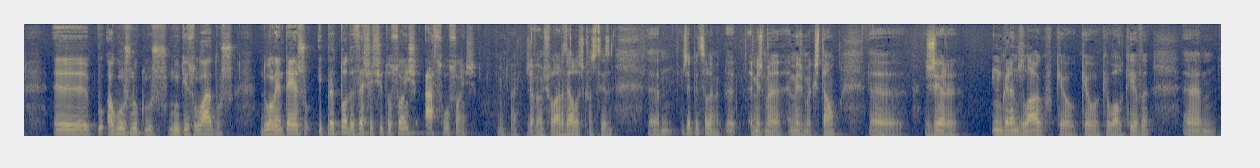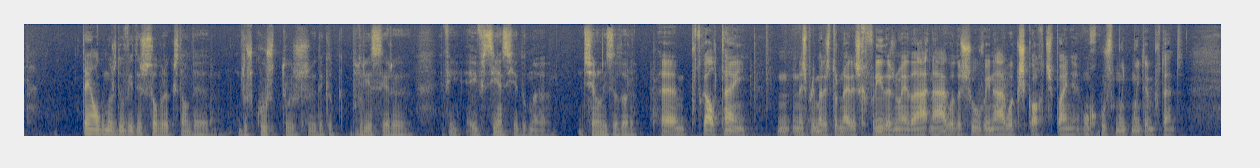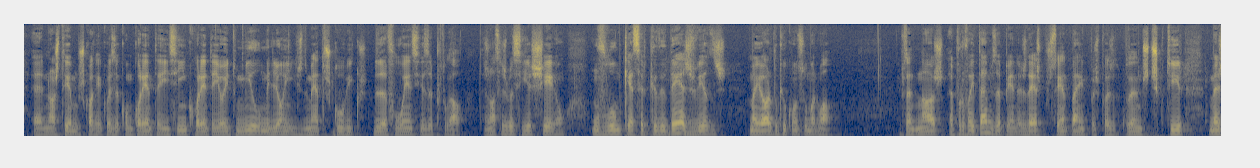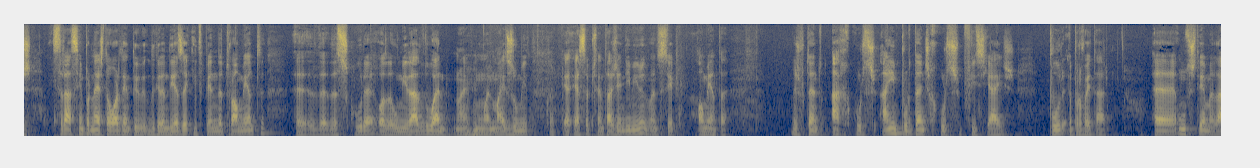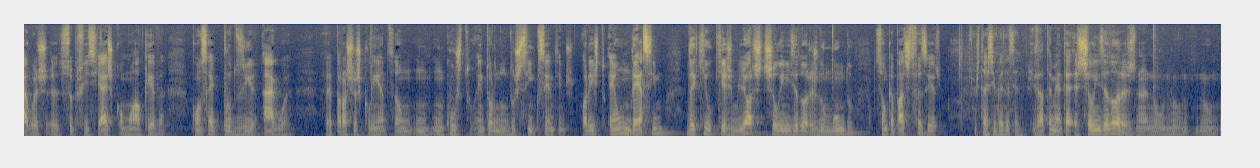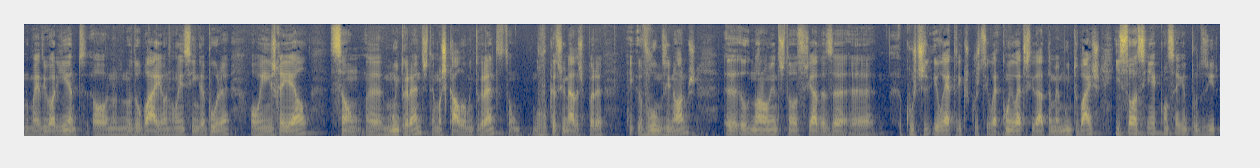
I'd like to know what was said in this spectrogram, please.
alguns núcleos muito isolados do Alentejo e para todas estas situações há soluções. Muito bem, já vamos falar delas, com certeza. José Pedro Salema, a mesma, a mesma questão uh, gera um grande lago, que é o, que é o, que é o Alqueva. Uh, tem algumas dúvidas sobre a questão de, dos custos, daquilo que poderia ser, enfim, a eficiência de uma desalinizadora? Portugal tem, nas primeiras torneiras referidas, não é, na água da chuva e na água que escorre de Espanha, um recurso muito, muito importante. Uh, nós temos qualquer coisa como 45, 48 mil milhões de metros cúbicos de afluências a Portugal. As nossas bacias chegam um volume que é cerca de 10 vezes maior do que o consumo anual. E, portanto, nós aproveitamos apenas 10%, bem, depois podemos discutir, mas será sempre nesta ordem de, de grandeza e depende naturalmente uh, da, da, secura ou da umidade do ano, não é? Uhum. Um ano mais úmido, claro. essa percentagem diminui, um ano seco aumenta. Mas, portanto, há recursos, há importantes recursos superficiais por aproveitar. Uh, um sistema de águas uh, superficiais, como o Alqueva, consegue produzir água uh, para os seus clientes a um, um, um, custo em torno dos 5 cêntimos. Ora, isto é um décimo daquilo que as melhores desalinizadoras do mundo são capazes de fazer. Os tais 50 cêntimos. Exatamente. As desalinizadoras no, no, no, no, Médio Oriente, ou no, Dubai, ou em Singapura, ou em Israel, são uh, muito grandes, têm uma escala muito grande, estão vocacionadas para volumes enormes, uh, normalmente estão associadas a, a custos elétricos, custos com eletricidade também muito baixos, e só assim é que conseguem produzir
